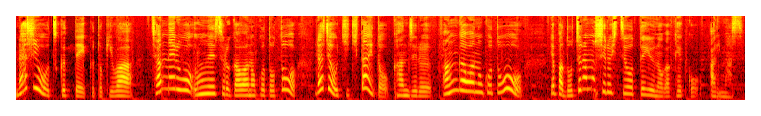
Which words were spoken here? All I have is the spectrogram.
う。ラジオを作っていくときはチャンネルを運営する側のこととラジオを聴きたいと感じるファン側のことをやっぱどちらも知る必要っていうのが結構あります。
